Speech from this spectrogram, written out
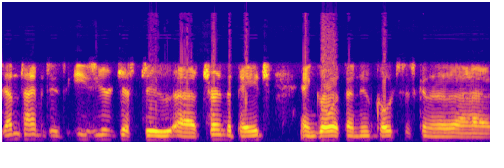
sometimes it's easier just to uh, turn the page and go with a new coach that's going to uh,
